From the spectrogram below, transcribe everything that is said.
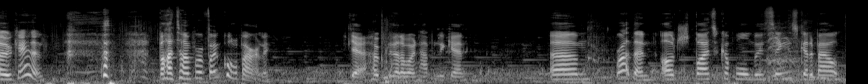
Okay then. Bad time for a phone call apparently. Yeah, hopefully that won't happen again. Um, right then, I'll just buy a couple more of these things, get about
